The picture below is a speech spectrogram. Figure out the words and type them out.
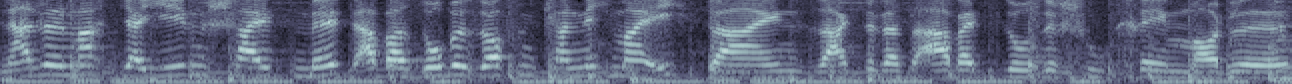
Nadel macht ja jeden Scheiß mit, aber so besoffen kann nicht mal ich sein, sagte das arbeitslose Schuhcreme-Model.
